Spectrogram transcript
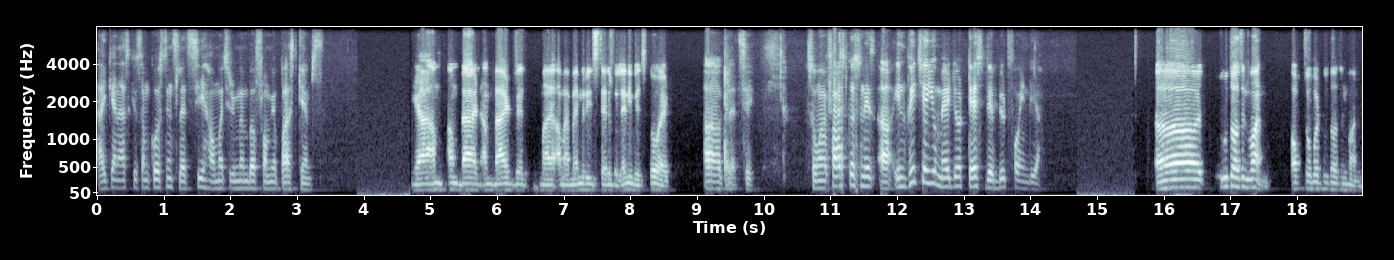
I can ask you some questions. Let's see how much you remember from your past games. yeah i'm i'm bad i'm bad with my my memory is terrible anyways go ahead Uh, okay, let's see. So my first question is, uh, in which year you made your Test debut for India? Uh 2001 october 2001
